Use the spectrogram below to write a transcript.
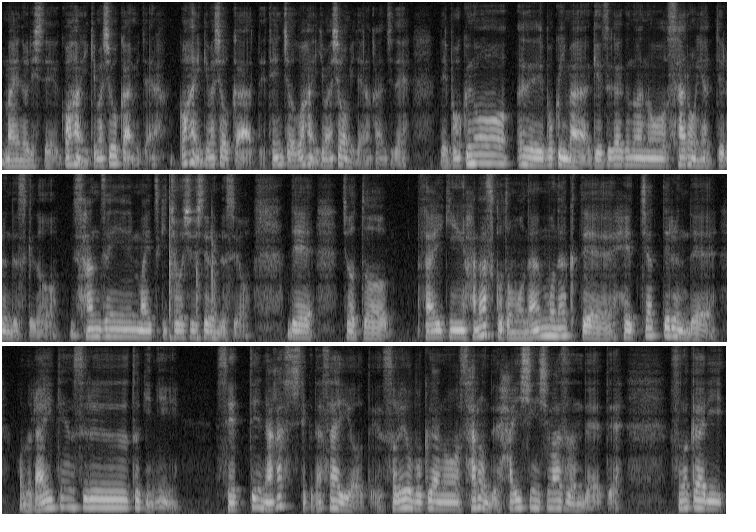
前乗りして「ご飯行きましょうか」みたいな「ご飯行きましょうか」って「店長ご飯行きましょう」みたいな感じで。で僕の、えー、僕今月額のあのサロンやってるんですけど3000円毎月徴収してるんですよ。でちょっと最近話すことも何もなくて減っちゃってるんでこの来店する時に設定流してくださいよってそれを僕あのサロンで配信しますんでって。その代わり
